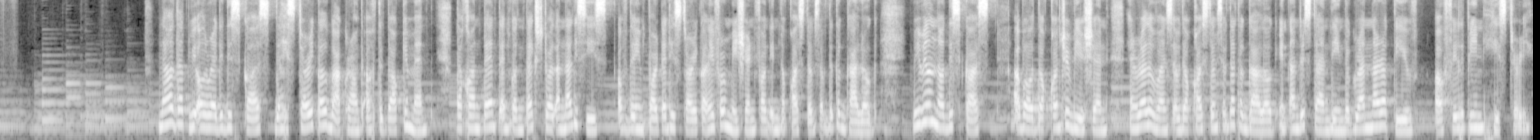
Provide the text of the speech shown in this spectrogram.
Now that we already discussed the historical background of the document, the content and contextual analysis of the important historical information found in the customs of the Tagalog, we will now discuss about the contribution and relevance of the customs of the Tagalog in understanding the grand narrative of Philippine history.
